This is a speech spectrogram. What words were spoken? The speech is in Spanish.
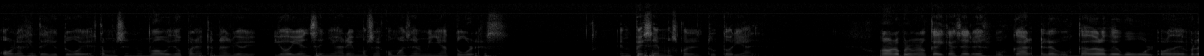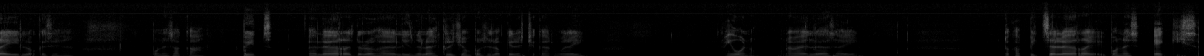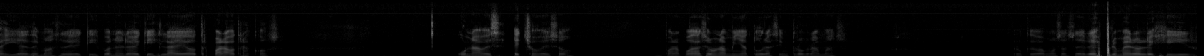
Hola gente de YouTube, hoy estamos en un nuevo video para el canal y hoy, y hoy enseñaremos a cómo hacer miniaturas. Empecemos con el tutorial. Bueno, lo primero que hay que hacer es buscar el buscador de Google o de Braille, lo que sea. Pones acá, Pits LR, te lo dejaré el link de la descripción por si lo quieres checar por. Y bueno, una vez le das ahí, tocas pixel R y pones X. Ahí además de X pones la X la E otra para otra cosa. Una vez hecho eso para poder hacer una miniatura sin programas lo que vamos a hacer es primero elegir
